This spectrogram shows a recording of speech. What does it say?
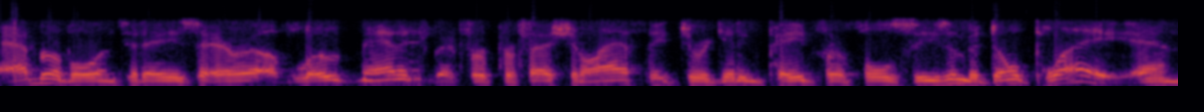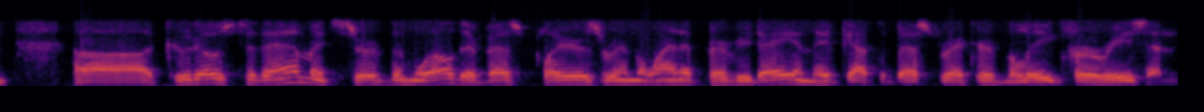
admirable in today's era of load management for professional athletes who are getting paid for a full season but don't play. And uh, kudos to them. It served them well. Their best players are in the lineup every day, and they've got the best record in the league for a reason.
